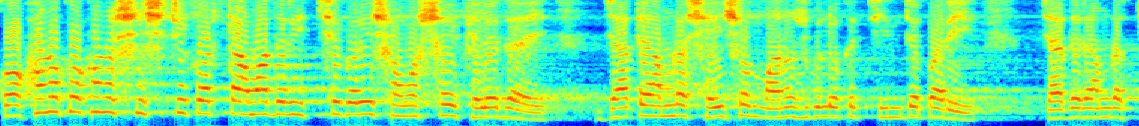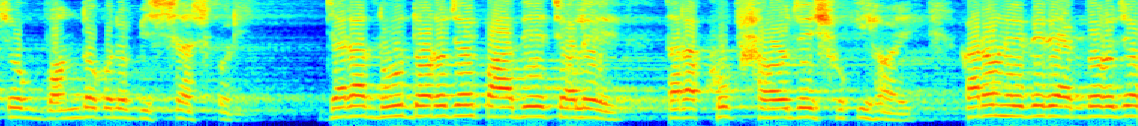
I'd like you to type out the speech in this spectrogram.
কখনো কখনো সৃষ্টিকর্তা আমাদের ইচ্ছে করেই সমস্যায় ফেলে দেয়, যাতে আমরা সেই সব মানুষগুলোকে চিনতে পারি, যাদের আমরা চোখ বন্ধ করে বিশ্বাস করি। যারা দূর দরজায় পা দিয়ে চলে, তারা খুব সহজেই সুখী হয়, কারণ এদের এক দরজা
